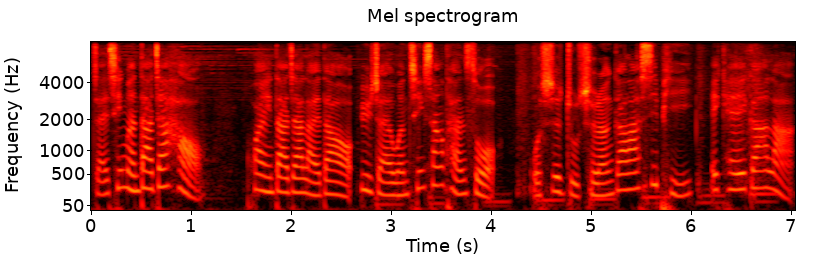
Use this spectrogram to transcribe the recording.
宅青们，大家好，欢迎大家来到御宅文青商谈所，我是主持人嘎拉西皮，A.K.A. 嘎拉。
